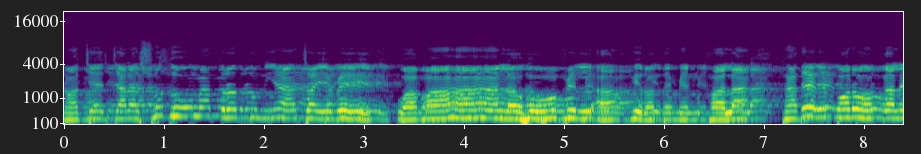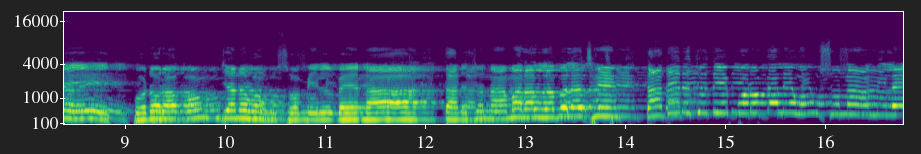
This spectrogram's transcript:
নচেত যারা শুধুমাত্র দুনিয়া চাইবে ওয়ামালাহু ফিল আখিরাতি মিন খালা, তাদের পরকালে কোন রকম যেন অংশ মিলবে না। তার জন্য আমার আল্লাহ বলেছেন, তাদের যদি পরকালে অংশ না মিলে,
